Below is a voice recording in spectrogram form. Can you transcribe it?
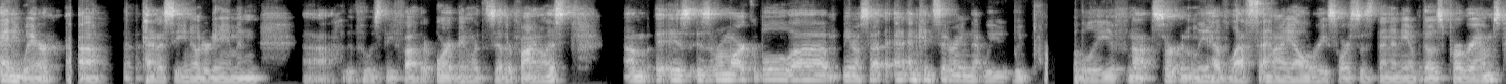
anywhere, uh, Tennessee, Notre Dame, and uh, who, who was the father? Oregon with the other finalists. Um, is is remarkable, uh, you know, and, and, considering that we we probably, if not certainly, have less NIL resources than any of those programs.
